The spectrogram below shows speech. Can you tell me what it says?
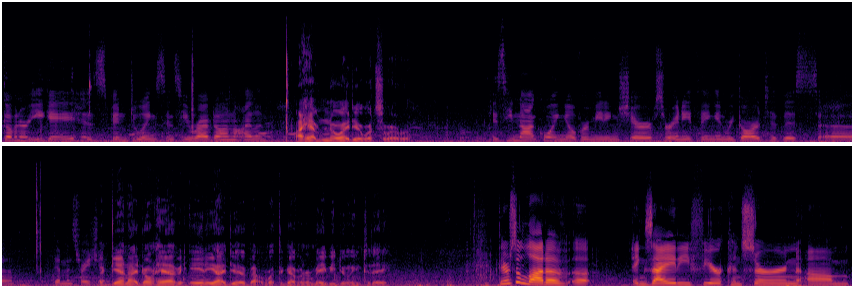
Governor Ige has been doing since he arrived on the island? I have no idea whatsoever. Is he not going over meeting sheriffs or anything in regard to this uh, demonstration? Again, I don't have any idea about what the governor may be doing today. There's a lot of uh, anxiety, fear, concern, um,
